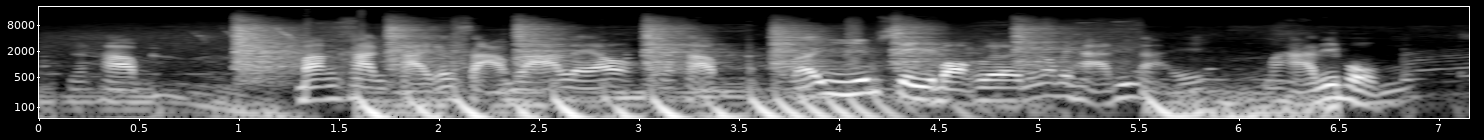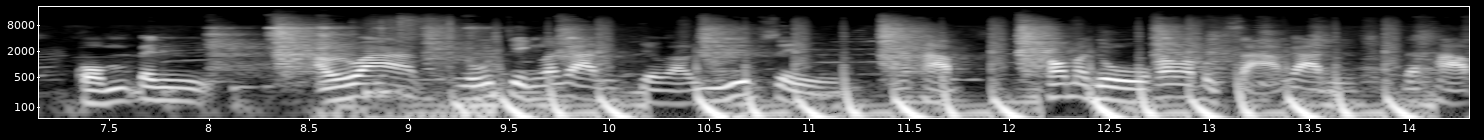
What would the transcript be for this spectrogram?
ๆนะครับ บางคันขายกัน 3 ล้านแล้วนะครับ แล้ว E24 บอกเลยไม่ต้องไปหาที่ไหน มาหาที่ผม ผมเป็นเอาเป็นว่ารู้จริงแล้วกันเกี่ยวกับ E24 นะครับ เข้ามาดูเข้ามาปรึกษากันนะครับ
